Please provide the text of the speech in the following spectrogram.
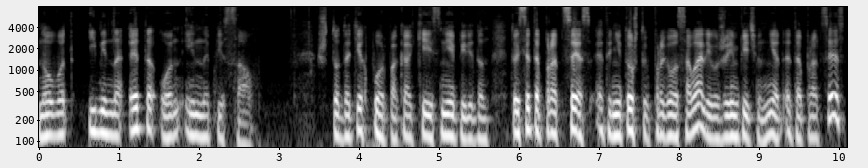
Но вот именно это он и написал что до тех пор, пока кейс не передан, то есть это процесс, это не то, что проголосовали уже импичмент, нет, это процесс,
